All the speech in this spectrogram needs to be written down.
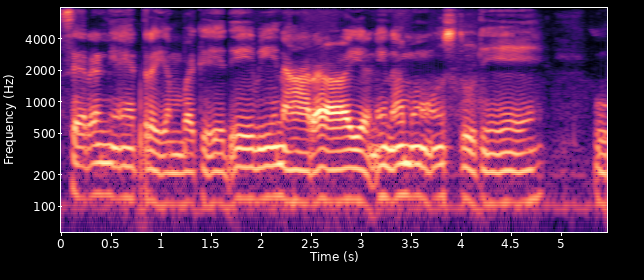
శరణ్యేత్రయంబకే దేవి నారాయణి నమోస్తుతే ఓ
